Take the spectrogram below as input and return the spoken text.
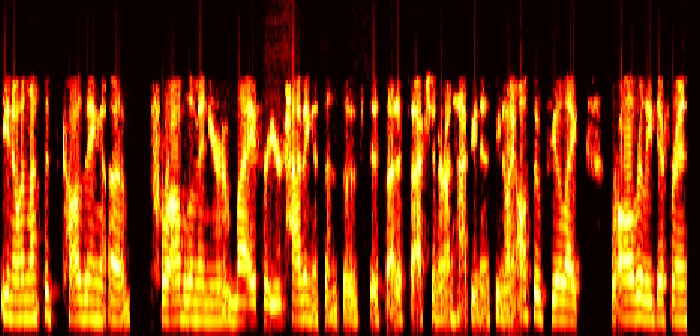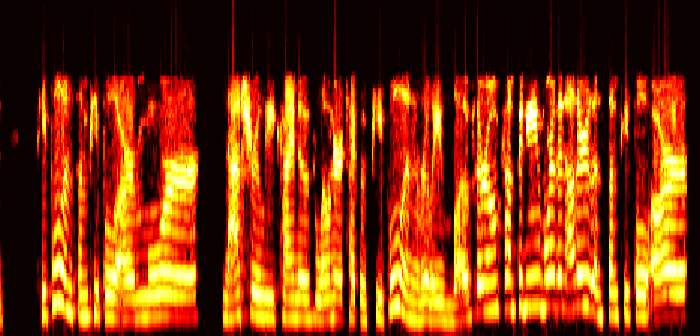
you know, unless it's causing a problem in your life or you're having a sense of dissatisfaction or unhappiness. You know, I also feel like we're all really different people and some people are more naturally kind of loner type of people and really love their own company more than others. And some people are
